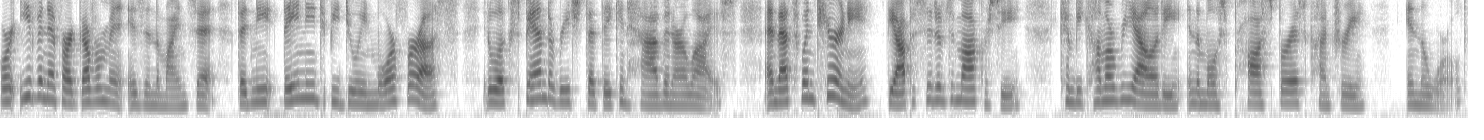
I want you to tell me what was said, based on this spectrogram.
or even if our government is in the mindset that they need to be doing more for us, it will expand the reach that they can have in our lives. And that's when tyranny, the opposite of democracy, can become a reality in the most prosperous country in the world.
